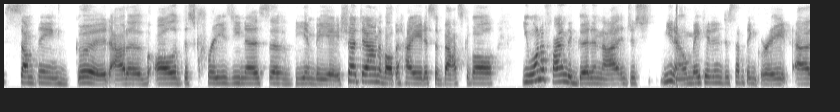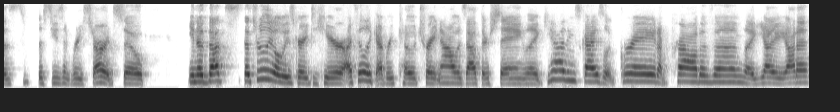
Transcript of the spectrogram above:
something good out of all of this craziness of the nba shutdown of all the hiatus of basketball. You want to find the good in that and just you know make it into something great as the season restarts. So you know that's that's really always great to hear. I feel like every coach right now is out there saying like yeah these guys look great. I'm proud of them like yada yada.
